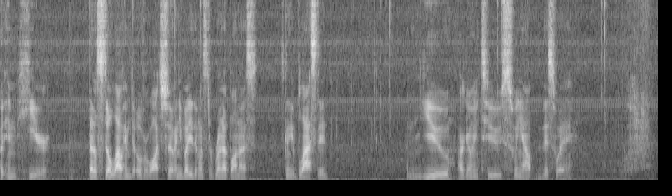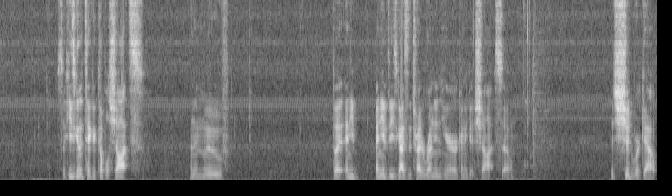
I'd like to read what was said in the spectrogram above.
Put him here. That'll still allow him to overwatch, so anybody that wants to run up on us is going to get blasted. And then you are going to swing out this way. So he's going to take a couple shots and then move. But any any of these guys that try to run in here are going to get shot, so it should work out.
